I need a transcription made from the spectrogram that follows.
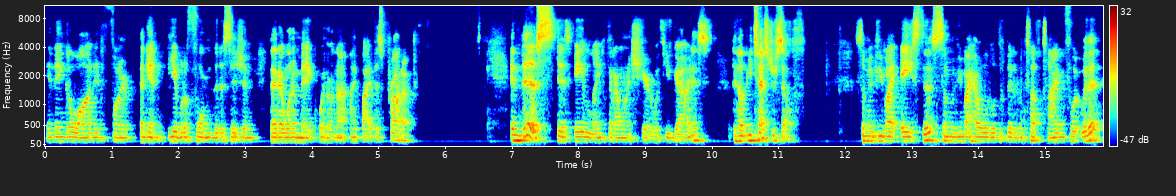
and then go on and form, again, be able to form the decision that I want to make whether or not I buy this product. And this is a link that I want to share with you guys to help you test yourself. Some of you might ace this, some of you might have a little bit of a tough time with it,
